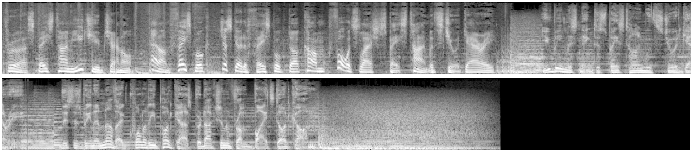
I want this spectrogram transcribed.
through our Spacetime YouTube channel. And on Facebook, just go to facebook.com forward slash spacetime with Stuart Gary. You've been listening to Spacetime with Stuart Gary. This has been another quality podcast production from Bitesz.com.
